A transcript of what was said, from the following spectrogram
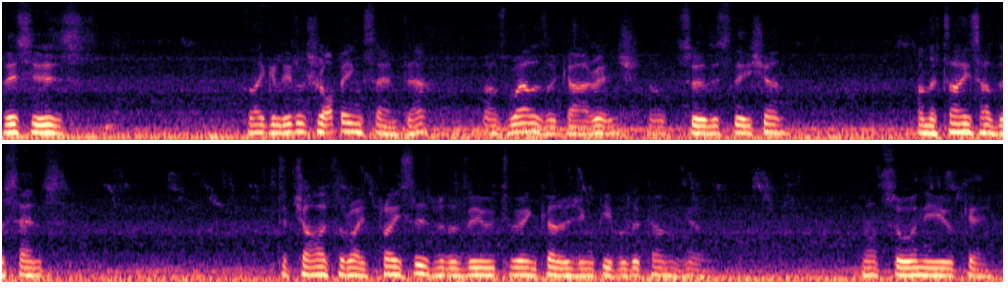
This is like a little shopping centre as well as a garage or service station and the Thais have the sense to charge the right prices with a view to encouraging people to come here. Not so in the UK.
